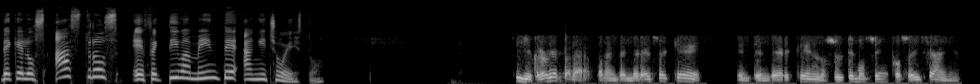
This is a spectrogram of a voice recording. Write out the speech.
de que los astros efectivamente han hecho esto? yo creo que para, para entender eso hay que entender que en los últimos cinco o seis años,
